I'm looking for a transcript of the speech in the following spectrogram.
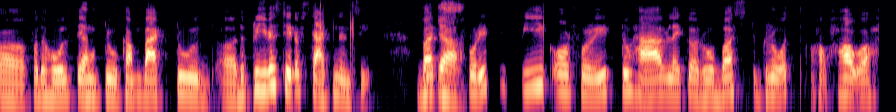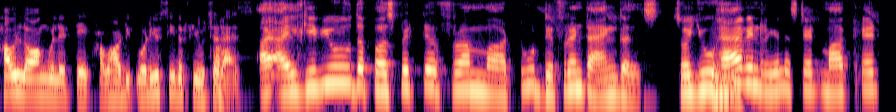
uh, for the whole thing to come back to uh, the previous state of stagnancy. But Yeah. for it to peak or for it to have like a robust growth, how how, how long will it take? How, how do what do you see the future as? I, I'll give you the perspective from uh, two different angles. So you Mhm. have in real estate market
